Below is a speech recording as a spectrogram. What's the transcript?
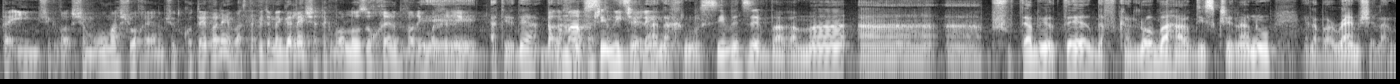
תאים שכבר שמרו משהו אחר, אני פשוט כותב עליהם, ואז אתה פתאום מגלה שאתה כבר לא זוכר דברים אה, אחרים. אתה יודע, ברמה הפשטנית שלי. אנחנו עושים את זה ברמה הפשוטה ביותר, דווקא לא בהארד דיסק שלנו, אלא ברם שלנו.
